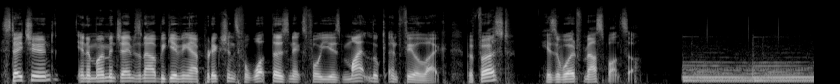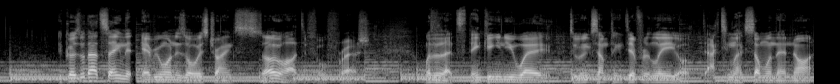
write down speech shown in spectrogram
Stay tuned. In a moment, James and I will be giving our predictions for what those next four years might look and feel like. But first, here's a word from our sponsor. It goes without saying that everyone is always trying so hard to feel fresh. Whether that's thinking a new way, doing something differently, or acting like someone they're not.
